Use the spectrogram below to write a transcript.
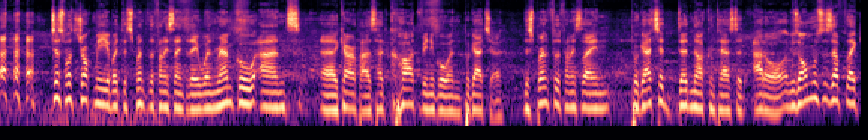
Just what struck me about the sprint to the finish line today, when Remco and uh, Carapaz had caught Vinigo and Pogacar, the sprint for the finish line, Pogacar did not contest it at all. It was almost as if like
